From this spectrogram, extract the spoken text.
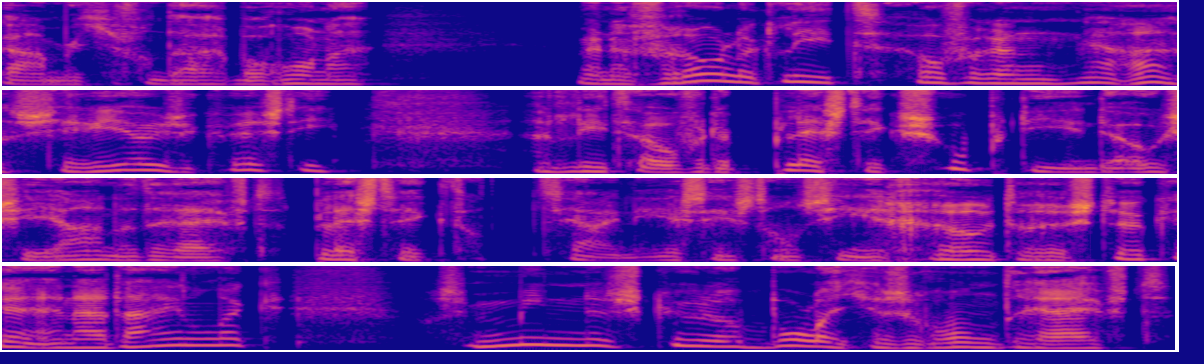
Het vandaag begonnen met een vrolijk lied over een ja, serieuze kwestie. Een lied over de plastic soep die in de oceanen drijft. Het plastic dat ja, in eerste instantie in grotere stukken en uiteindelijk als minuscule bolletjes ronddrijft.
